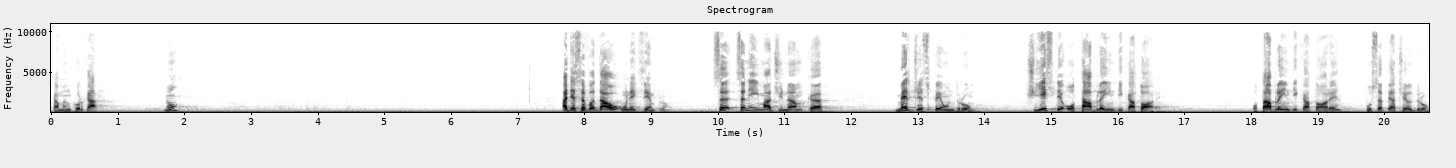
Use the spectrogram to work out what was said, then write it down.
cam încurcat, nu? Haideți să vă dau un exemplu. Să, să ne imaginăm că mergeți pe un drum și este o tablă indicatoare. O tablă indicatoare pusă pe acel drum.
